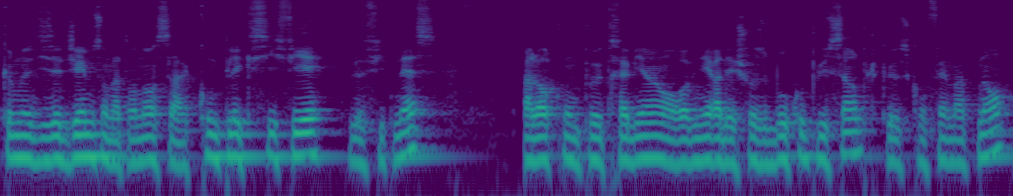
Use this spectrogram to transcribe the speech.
comme le disait James, on a tendance à complexifier le fitness, alors qu'on peut très bien en revenir à des choses beaucoup plus simples que ce qu'on fait maintenant.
